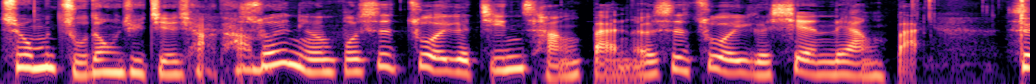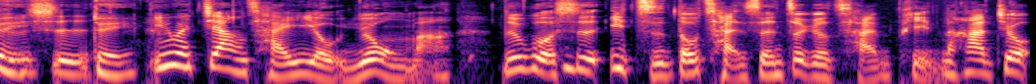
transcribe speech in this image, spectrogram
所以我们主动去接洽他们。所以你们不是做一个经常版，而是做一个限量版。是不是？对，因为这样才有用嘛。如果是一直都产生这个产品，那它就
